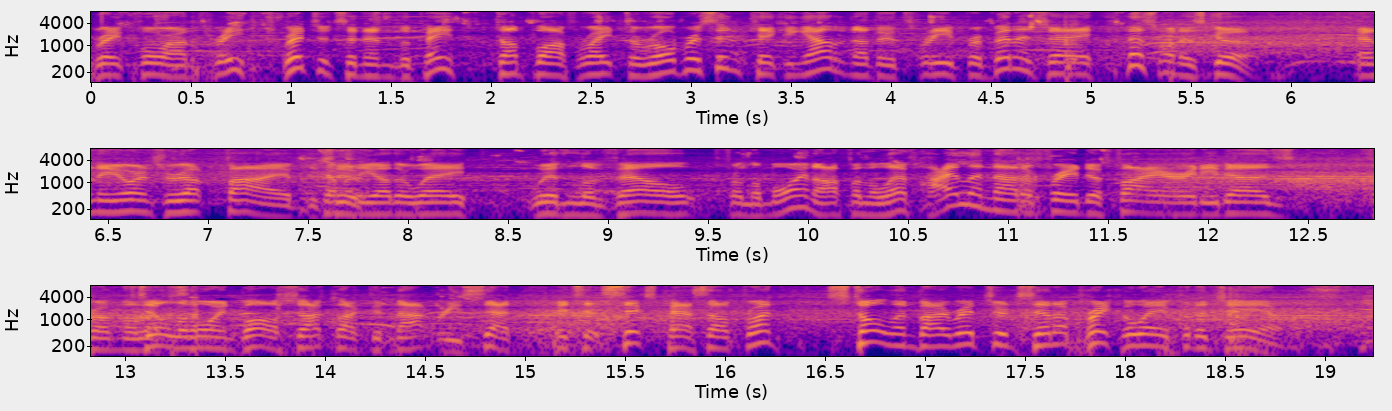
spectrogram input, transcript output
Break four on three. Richardson into the paint. Dump off right to Roberson. Kicking out another three for Gbinije. This one is good. And the Orange are up five to Coming the other way with Lavelle for Le Moyne off on the left. Highland not afraid to fire, and he does from the Still Le Moyne ball. Shot clock did not reset. It's at six. Pass out front. Stolen by Richardson. A breakaway for the Jam.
